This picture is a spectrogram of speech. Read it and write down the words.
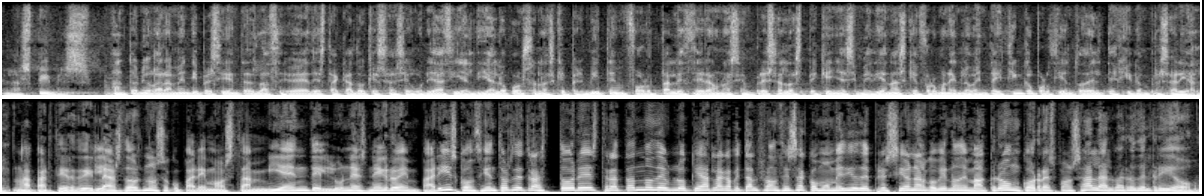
en las pymes. Antonio Garamendi, presidente de la COE, ha destacado que esa seguridad y el diálogo son las que permiten fortalecer a unas empresas, las pequeñas y medianas, que forman el 95% del tejido empresarial. A partir de las dos nos ocuparemos también del lunes negro en París, con cientos de tractores tratando de bloquear la capital francesa como medio de presión al gobierno de Macron. Corresponsal Álvaro del Río.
